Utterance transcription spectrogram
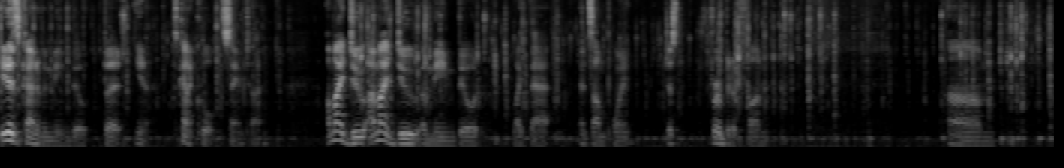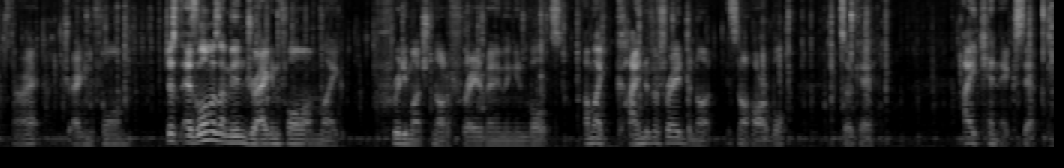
It is kind of a meme build, but, you know, it's kind of cool at the same time. I might do I might do a meme build like that at some point, just for a bit of fun. Um, all right, dragon form. Just as long as I'm in dragon form, I'm like pretty much not afraid of anything in vaults. I'm like kind of afraid, but not. It's not horrible. It's okay. I can accept.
